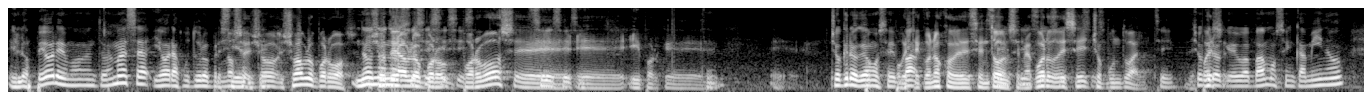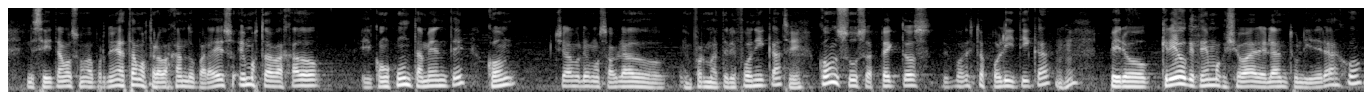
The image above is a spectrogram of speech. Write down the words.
En los peores momentos de Massa y ahora futuro No presidente. sé, yo, yo hablo por vos. No, yo no, te no, hablo sí, por, sí, sí, por sí. vos eh, eh, y porque, eh, Yo creo que vamos a... porque va- te conozco desde ese entonces. Sí, me acuerdo sí, de ese sí, hecho puntual. Yo creo que va- vamos en camino, necesitamos una oportunidad, estamos trabajando para eso, hemos trabajado eh, conjuntamente con, ya lo hemos hablado en forma telefónica, Sí. con sus aspectos, bueno, esto es política, pero creo que tenemos que llevar adelante un liderazgo,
